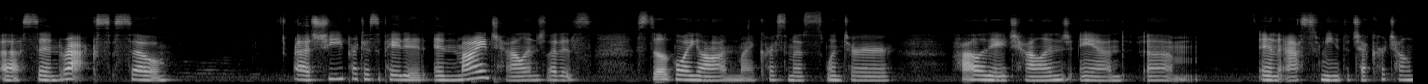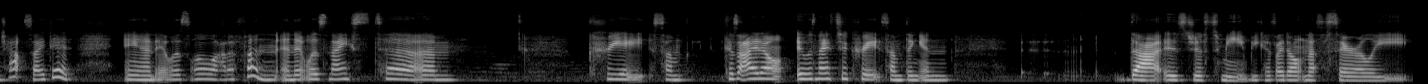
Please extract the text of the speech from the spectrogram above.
uh, send RAKs. So uh, she participated in my challenge that is still going on, my Christmas winter holiday challenge, and um, and asked me to check her challenge out. So I did, and it was a lot of fun, and it was nice to um, create some because I don't. It was nice to create something in that is just me because I don't necessarily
